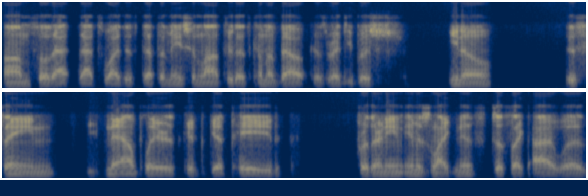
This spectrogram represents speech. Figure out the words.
Um, so that that's why this defamation lawsuit has come about because Reggie Bush, you know, is saying now players could get paid for their name, image, likeness, just like I was.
